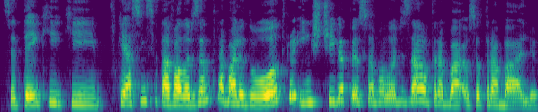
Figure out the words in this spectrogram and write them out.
Você tem que, que. Porque assim você tá valorizando o trabalho do outro e instiga a pessoa a valorizar o, traba o seu trabalho.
